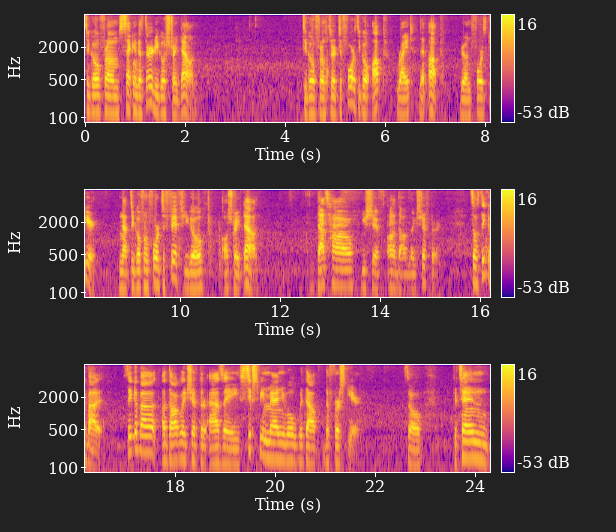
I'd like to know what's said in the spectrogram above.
To go from second to third, you go straight down. To go from third to fourth, you go up, right, then up. You're on fourth gear. Not to go from fourth to fifth, you go all straight down. That's how you shift on a dogleg shifter. So think about it. Think about a dogleg shifter as a six-speed manual without the first gear. So pretend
